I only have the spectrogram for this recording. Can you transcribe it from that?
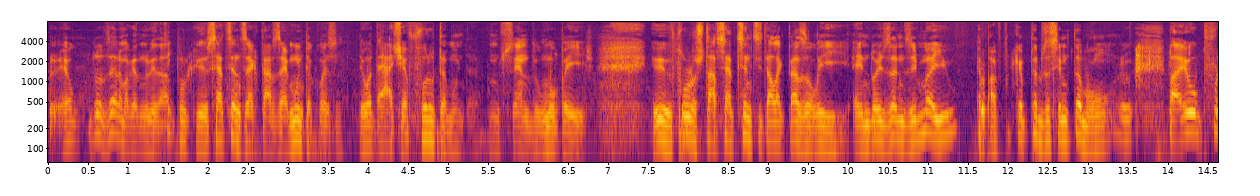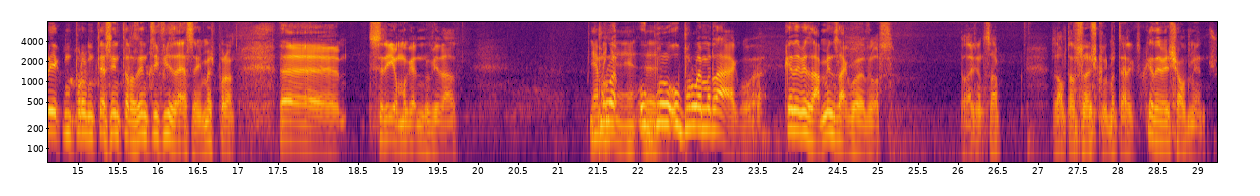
É o que estou a dizer, é uma grande novidade. Sim. Porque 700 hectares é muita coisa. Eu até acho a fruta muita. como sendo o meu país, eh, florestar 700 e tal hectares ali em dois anos e meio, epá, porque estamos a ser muito bom. Epá, eu preferia que me prometessem 300 e fizessem, mas pronto. Uh, seria uma grande novidade. É amanhã, é, o, eh, pro- o problema da água, cada vez há menos água doce. Toda a gente sabe. As alterações climatéricas, cada vez chove menos.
